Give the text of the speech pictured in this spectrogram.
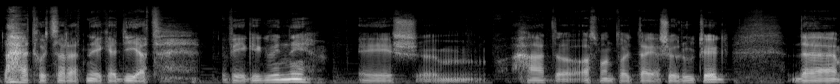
lehet, hogy szeretnék egy ilyet végigvinni, és hát azt mondta, hogy teljes örültség, de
